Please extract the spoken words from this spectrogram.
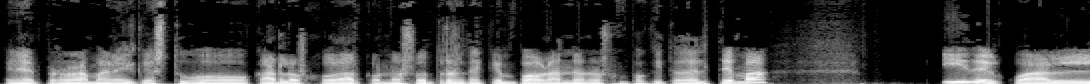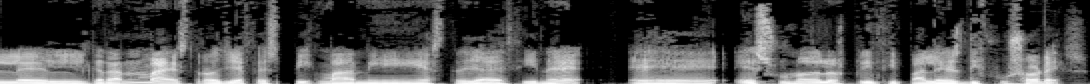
en el programa en el que estuvo Carlos Jodar con nosotros de Kempo hablándonos un poquito del tema y del cual el gran maestro Jeff Spigman y estrella de cine eh, es uno de los principales difusores.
